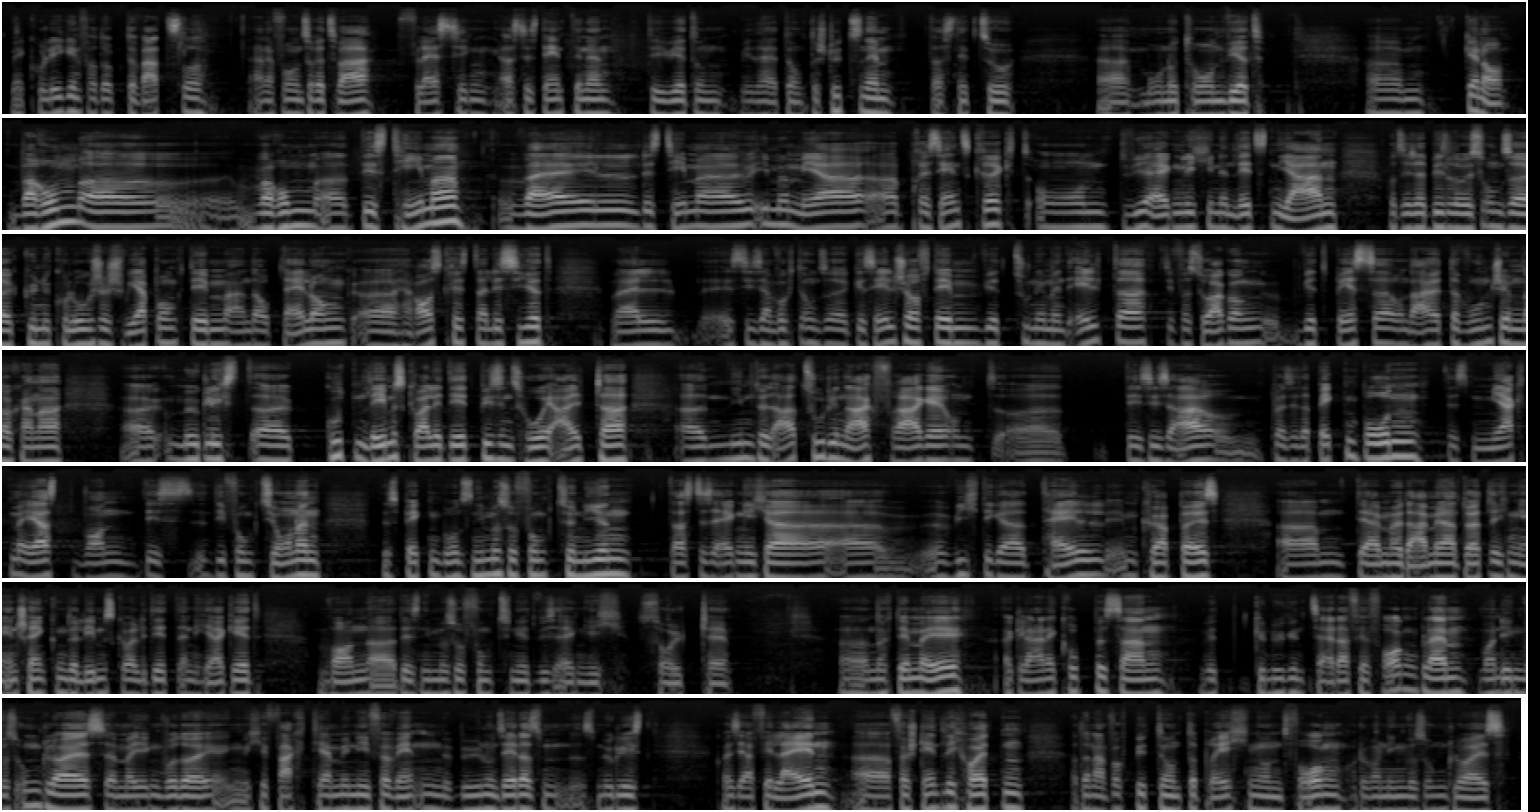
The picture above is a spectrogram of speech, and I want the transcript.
Meine Kollegin Frau Dr. Watzel, einer von unseren zwei fleißigen Assistentinnen, die wird uns wieder heute unterstützen, dass es nicht zu äh, monoton wird. Ähm, genau. Warum, äh, warum äh, das Thema? Weil das Thema immer mehr äh, Präsenz kriegt und wir eigentlich in den letzten Jahren hat sich ein bisschen als unser gynäkologischer Schwerpunkt eben an der Abteilung äh, herauskristallisiert weil es ist einfach unsere Gesellschaft eben wird zunehmend älter, die Versorgung wird besser und auch halt der Wunsch eben nach einer äh, möglichst äh, guten Lebensqualität bis ins hohe Alter äh, nimmt halt auch zu die Nachfrage und äh, das ist auch quasi der Beckenboden, das merkt man erst, wann das, die Funktionen des Beckenbodens nicht mehr so funktionieren, dass das eigentlich ein, ein wichtiger Teil im Körper ist ähm, der eben halt auch mit einer deutlichen Einschränkung der Lebensqualität einhergeht, wann äh, das nicht mehr so funktioniert, wie es eigentlich sollte. Äh, nachdem wir eh eine kleine Gruppe sind, wird genügend Zeit auch für Fragen bleiben. Wenn irgendwas unklar ist, wenn wir irgendwo da irgendwelche Fachtermini verwenden, wir bemühen uns eh, dass das möglichst quasi auch für Laien äh, verständlich halten, dann einfach bitte unterbrechen und fragen oder wenn irgendwas unklar ist.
